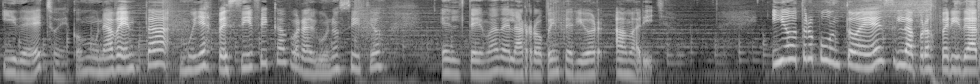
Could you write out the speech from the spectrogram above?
Y de hecho es como una venta muy específica por algunos sitios el tema de la ropa interior amarilla. Y otro punto es la prosperidad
